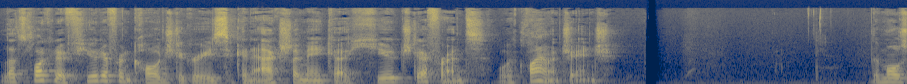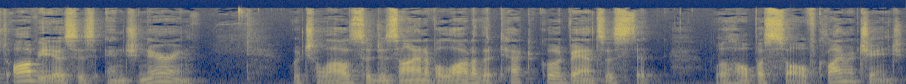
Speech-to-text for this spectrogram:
Let's look at a few different college degrees that can actually make a huge difference with climate change. The most obvious is engineering, which allows the design of a lot of the technical advances that will help us solve climate change.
